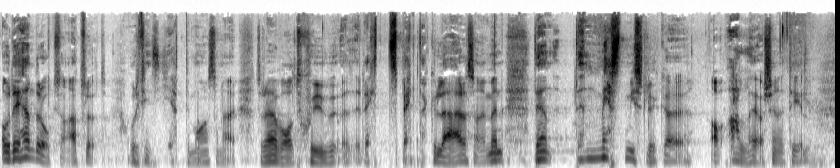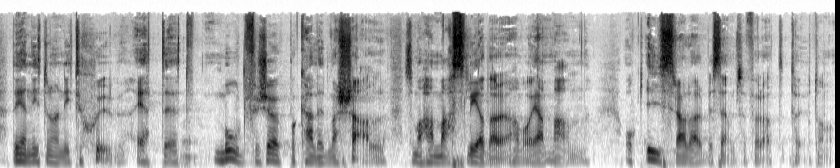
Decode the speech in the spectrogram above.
Och det händer också, absolut. Och det finns jättemånga sådana här. Så där har jag valt sju rätt spektakulära sådana. Men den, den mest misslyckade av alla jag känner till, det är 1997. Ett, ett mordförsök på Khaled Mashal som var Hamas ledare. Han var en man. Och Israel hade bestämt sig för att ta ut honom.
